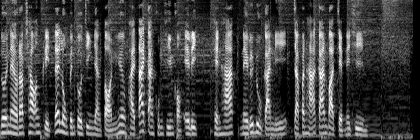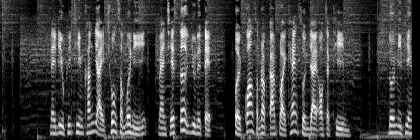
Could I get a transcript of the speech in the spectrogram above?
โดยแนวรับชาวอังกฤษได้ลงเป็นตัวจริงอย่างต่อเนื่องภายใต้การคุมทีมของเอริก เทนฮากในฤดูกาลนี้จากปัญหาการบาดเจ็บในทีม ในดีลพลิกทีมครั้งใหญ่ช่วงซัมเมอร์นี้แมนเชสเตอร์ยูไนเต็ดเปิดกว้างสำหรับการปล่อยแข้งส่วนใหญ่ออกจากทีม โดยมีเพียง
